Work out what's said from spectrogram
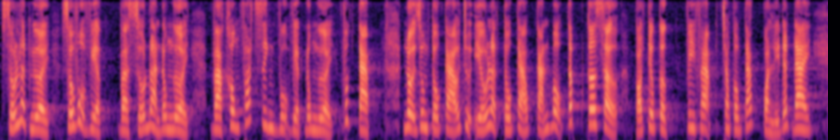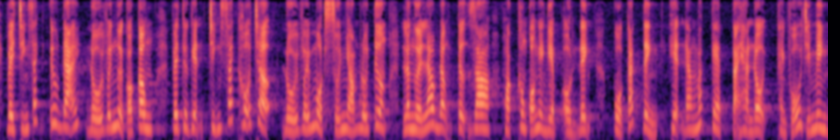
số lượt người, số vụ việc và số đoàn đông người và không phát sinh vụ việc đông người phức tạp. Nội dung tố cáo chủ yếu là tố cáo cán bộ cấp cơ sở có tiêu cực, vi phạm trong công tác quản lý đất đai, về chính sách ưu đãi đối với người có công, về thực hiện chính sách hỗ trợ đối với một số nhóm đối tượng là người lao động tự do hoặc không có nghề nghiệp ổn định của các tỉnh hiện đang mắc kẹt tại Hà Nội, thành phố Hồ Chí Minh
